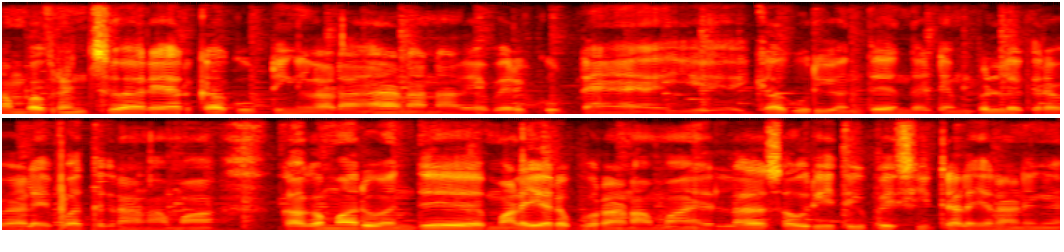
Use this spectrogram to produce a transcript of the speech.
நம்ம ஃப்ரெண்ட்ஸ் வேறு யாருக்கா கூப்பிட்டீங்களாடா? நான் நிறைய பேர் கூப்பிட்டேன். இக்காகுரி வந்து அந்த டெம்பிளில் இருக்கிற வேலையை பார்த்துக்கிறானாமா? ககமாரு வந்து மலையேற போகிறானாமா எல்லா சௌரியத்துக்கு பேசிட்டு அலையிறானுங்க.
